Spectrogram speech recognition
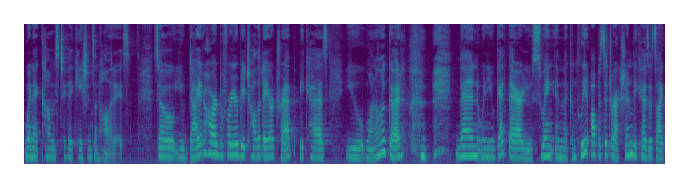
when it comes to vacations and holidays. So, you diet hard before your beach holiday or trip because you want to look good. then, when you get there, you swing in the complete opposite direction because it's like,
